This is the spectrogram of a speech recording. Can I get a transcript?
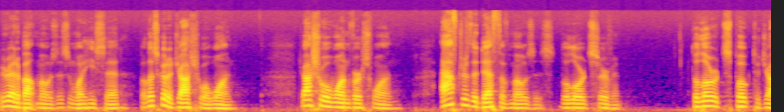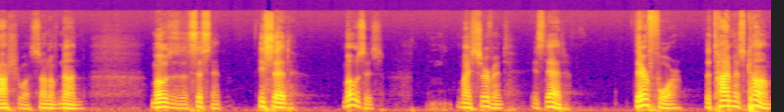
We read about Moses and what he said, but let's go to Joshua 1. Joshua 1, verse 1. After the death of Moses, the Lord's servant, the Lord spoke to Joshua, son of Nun, Moses' assistant. He said, Moses, my servant, is dead. Therefore, the time has come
